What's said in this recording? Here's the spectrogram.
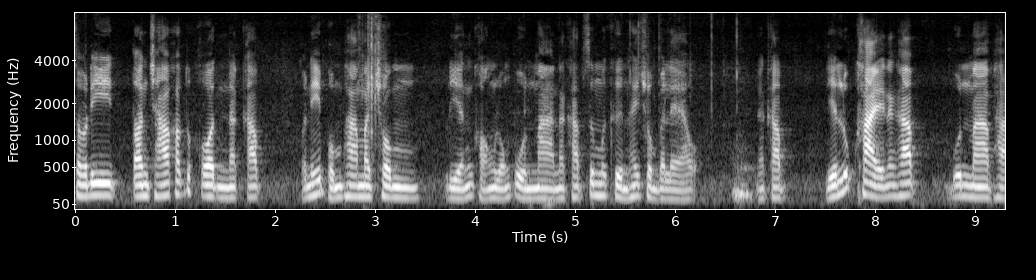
สวัสดีตอนเช้าครับทุกคนนะครับ วันนี้ผมพามาชมเหรียญของหลวงปู่มานะครับ ซึ่งเมื่อคืนให้ชมไปแล้วนะครับเหรียญลูกไข่นะครับ บุญมาพา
